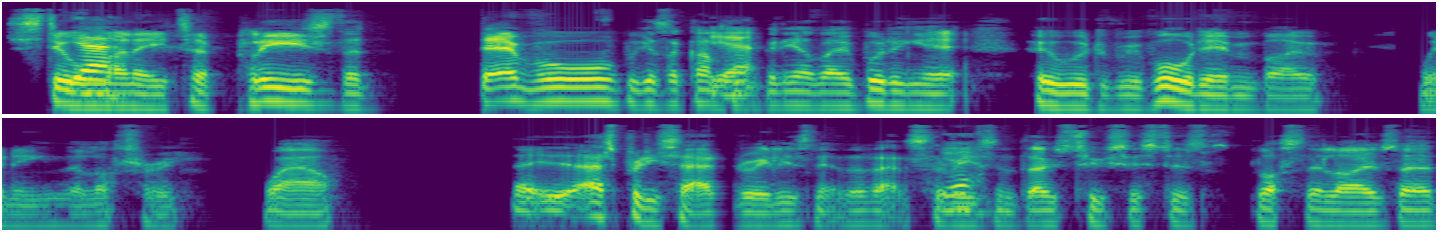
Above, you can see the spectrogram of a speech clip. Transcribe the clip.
steal Yeah. money to please the devil, because I can't Yeah. think of any other way of putting it, who would reward him by winning the lottery. Wow. That's pretty sad, really, isn't it? That that's the Yeah. reason those two sisters lost their lives. Uh,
